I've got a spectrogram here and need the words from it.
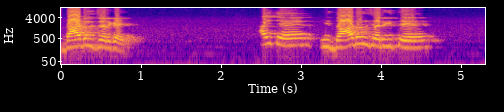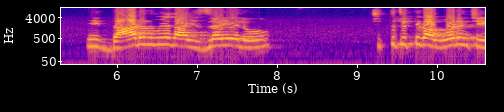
దాడులు జరిగాయి. అయితే ఈ దాడులు జరిగితే ఈ దాడుల మీద ఇజ్రాయేలు చిత్తు చిత్తుగా ఓడించి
